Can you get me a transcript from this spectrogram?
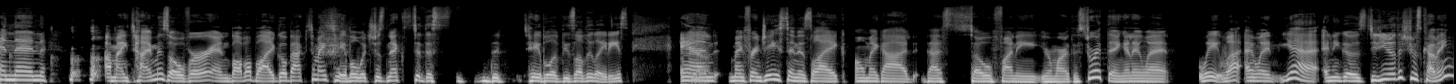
And then uh, my time is over and blah, blah, blah. I go back to my table, which is next to this, the table of these lovely ladies. And my friend Jason is like, Oh my God, that's so funny. Your Martha Stewart thing. And I went, Wait, what? I went, Yeah. And he goes, Did you know that she was coming?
